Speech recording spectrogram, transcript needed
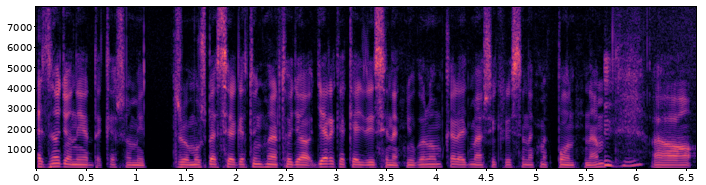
Ez nagyon érdekes, amit ről most beszélgetünk, mert hogy a gyerekek egy részének nyugalom kell, egy másik részének meg pont nem. Uh-huh. A,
